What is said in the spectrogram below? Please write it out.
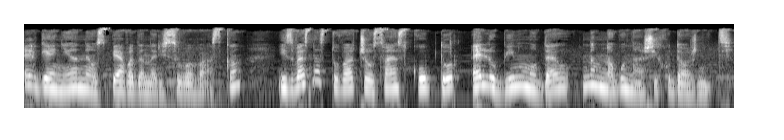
Евгения не успява да нарисува Васка, известна с това, че освен скулптор е любим модел на много наши художници.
